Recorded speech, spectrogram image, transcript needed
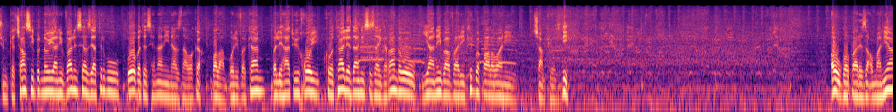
چونکە چانسی بردنەوەی یانەی ڤالنسیا زیاتر بوو بۆ بەدەستهێنانی نازناوەکە، بەڵام ئۆلیڤەر کان بە لێهاتوویی خۆی کۆتا لێدانی سزای گەڕاندەوە و یانەی باڤاری کرد بە پاڵەوانی چامپیۆنزلیگ. ئەو گۆڵپارێزە ئەڵمانییە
